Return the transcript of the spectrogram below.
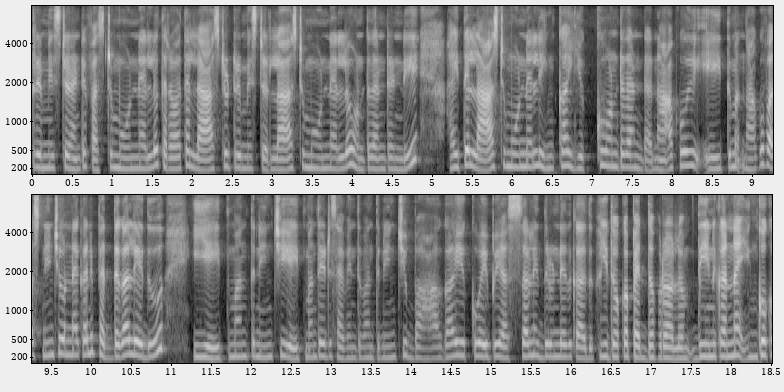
ట్రిమిస్టర్ అంటే ఫస్ట్ మూడు నెలలు తర్వాత లాస్ట్ ట్రిమిస్టర్ లాస్ట్ మూడు నెలలు ఉంటుందంటండి. అయితే లాస్ట్ మూడు నెలలు ఇంకా ఎక్కువ ఉంటుందంట. నాకు ఎయిత్ మంత్ నాకు ఫస్ట్ నుంచి ఉన్నాయి కానీ పెద్దగా లేదు. ఈ ఎయిత్ మంత్ నుంచి ఎయిత్ మంత్ ఏంటి సెవెంత్ మంత్ నుంచి బాగా ఎక్కువైపోయి అస్సలు నిద్ర ఉండేది కాదు. ఇది ఒక పెద్ద ప్రాబ్లం దీనికన్నా ఇంకొక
